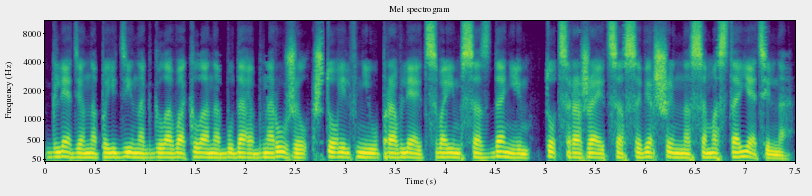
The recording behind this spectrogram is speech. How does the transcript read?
Глядя на поединок глава клана Будда обнаружил, что эльф не управляет своим созданием, тот сражается совершенно самостоятельно.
